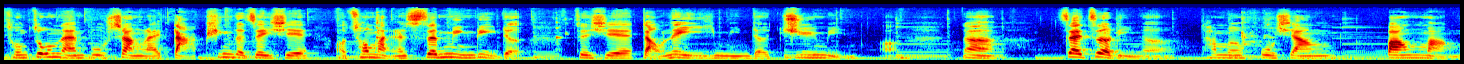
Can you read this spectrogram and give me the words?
从中南部上来打拼的这些啊，充满了生命力的这些岛内移民的居民啊，那在这里呢，他们互相帮忙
